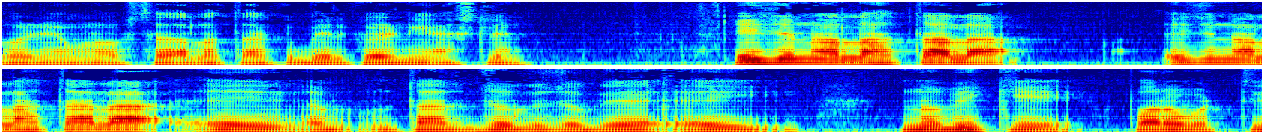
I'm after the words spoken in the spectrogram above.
করেনি এমন অবস্থায় আল্লাহ তাকে বের করে নিয়ে আসলেন। এই জন্য আল্লাহ তালা এই জন্য আল্লাহ তালা এই, তার যুগে যুগে এই নবীকে পরবর্তী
